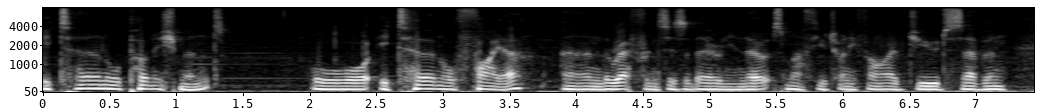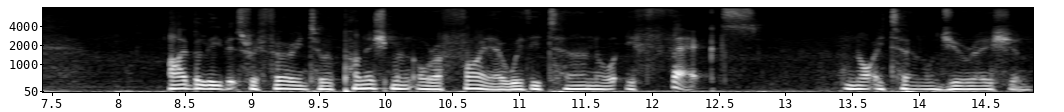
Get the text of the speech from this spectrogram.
eternal punishment or eternal fire, and the references are there in your notes Matthew 25, Jude 7, I believe it's referring to a punishment or a fire with eternal effects, not eternal duration.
